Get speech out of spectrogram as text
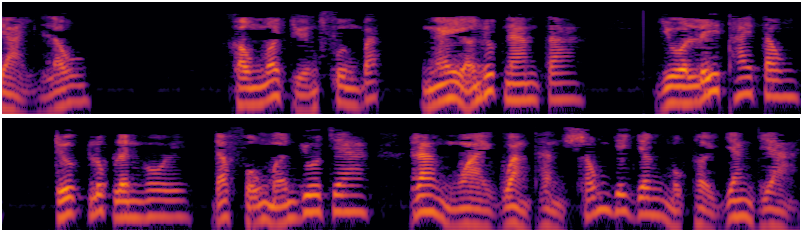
dài lâu. Không nói chuyện phương Bắc, ngay ở nước Nam ta, vua Lý Thái Tông trước lúc lên ngôi đã phụ mệnh vua cha ra ngoài hoàn thành sống với dân một thời gian dài,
